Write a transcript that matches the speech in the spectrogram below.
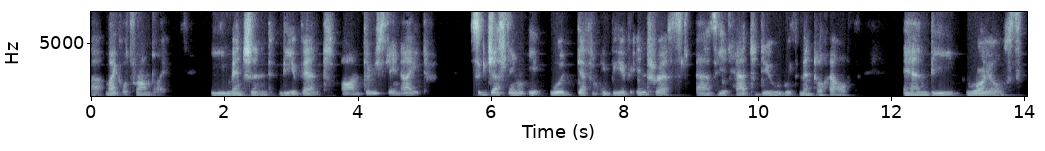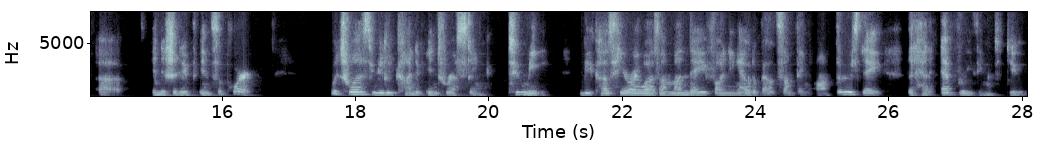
uh, Michael Tremblay. He mentioned the event on Thursday night, suggesting it would definitely be of interest as it had to do with mental health and the Royals' uh, initiative in support, which was really kind of interesting to me because here I was on Monday finding out about something on Thursday that had everything to do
